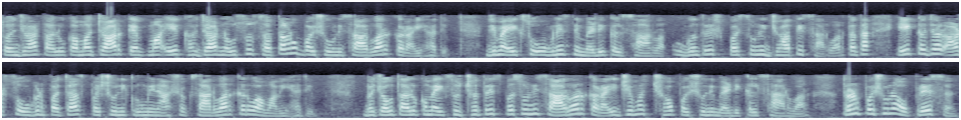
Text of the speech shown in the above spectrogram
તો અંજાર તાલુકામાં ચાર કેમ્પમાં એક હજાર નવસો સત્તાણું પશુઓની સારવાર કરાઈ હતી, જેમાં એકસો ઓગણીસની મેડિકલ સારવાર, ઓગણત્રીસ પશુની જાતિ સારવાર તથા એક હજાર આઠસો ઓગણપચાસ પશુની કૃમિનાશક સારવાર કરવામાં આવી હતી. ભચાઉ તાલુકામાં એકસો છત્રીસ પશુની સારવાર કરાઈ, જેમાં છ પશુની મેડિકલ સારવાર, ત્રણ પશુના ઓપરેશન,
